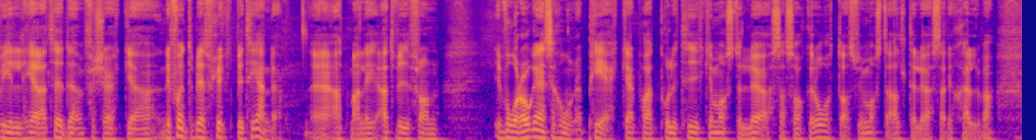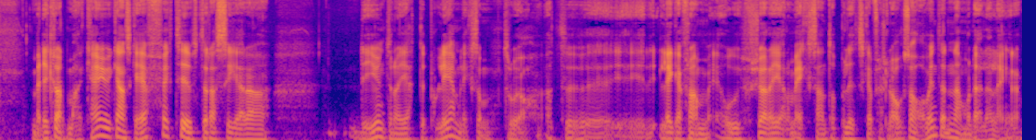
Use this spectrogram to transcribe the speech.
vill hela tiden försöka, det får inte bli ett flyktbeteende. Eh, att, man, att vi från i våra organisationer pekar på att politiken måste lösa saker åt oss. Vi måste alltid lösa det själva. Men det är klart man kan ju ganska effektivt rasera det är ju inte något jätteproblem liksom, tror jag. Att eh, lägga fram och köra igenom x antal politiska förslag så har vi inte den här modellen längre.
